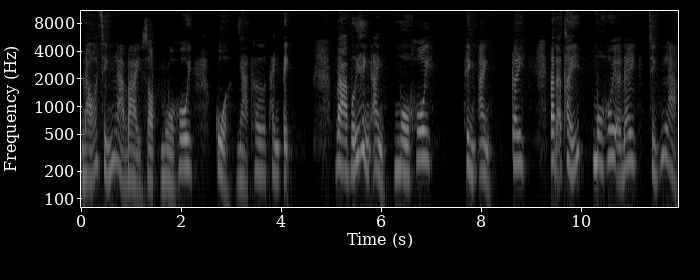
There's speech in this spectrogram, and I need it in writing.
đó chính là bài Giọt mồ hôi của nhà thơ Thanh Tịnh. Và với hình ảnh mồ hôi, hình ảnh cây, ta đã thấy mồ hôi ở đây chính là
